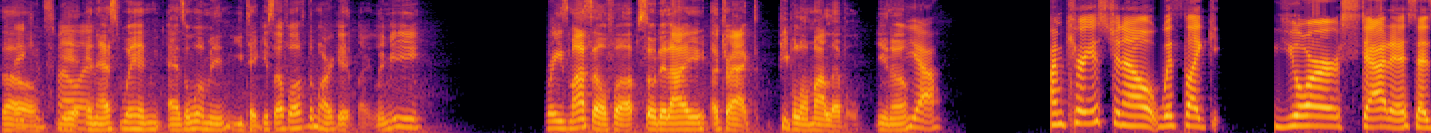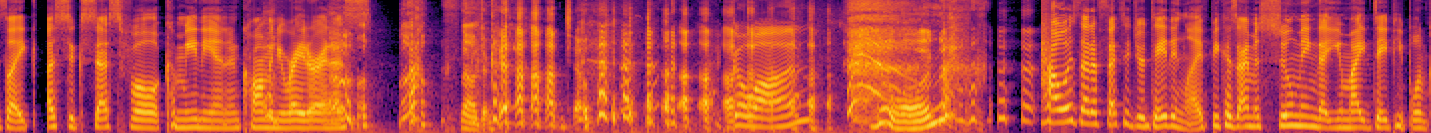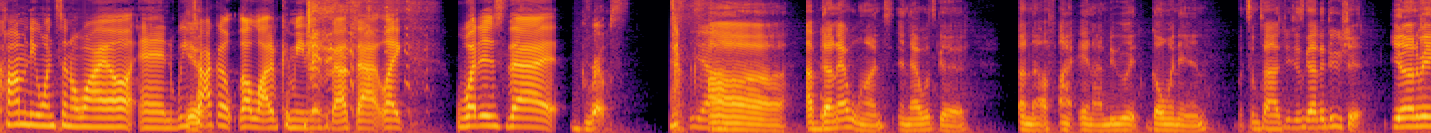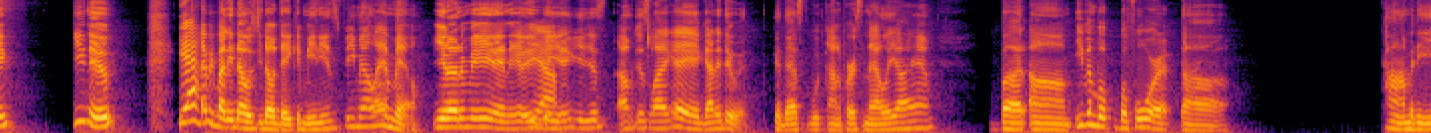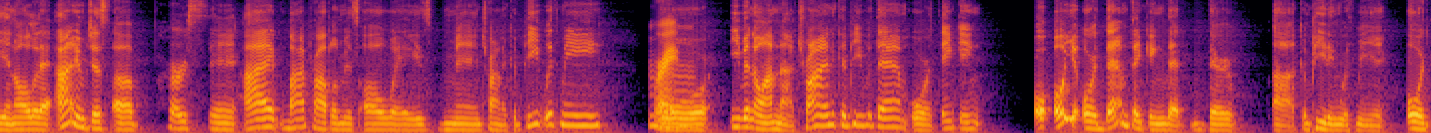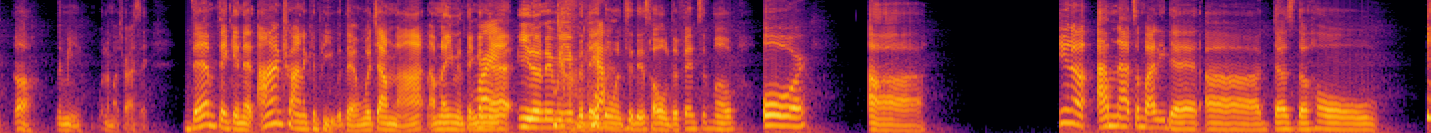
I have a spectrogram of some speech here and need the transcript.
So They can smell yeah, it. and that's when, as a woman, you take yourself off the market. Like, let me raise myself up so that I attract people on my level. You know? Yeah. I'm curious, Janelle, with like your status as like a successful comedian and comedy writer and as no, I'm joking. I'm joking. Go on. Go on. how has that affected your dating life? Because I'm assuming that you might date people in comedy once in a while, and we Yeah. talk a, a lot of comedians about that. Like, what is that? Gross. Yeah. Uh, I've done that once, and that was good enough. I, and I knew it going in. But sometimes you just got to do shit. You know what I mean? You knew. Yeah, Everybody knows you don't date comedians, female and male. You know what I mean? And you, Yeah. you, you just, I'm just like, hey, I got to do it because that's what kind of personality I am. But um, even be- before uh, comedy and all of that, I am just a person. I my problem is always men trying to compete with me, right. or even though I'm not trying to compete with them, or thinking, or or, yeah, or them thinking that they're uh, competing with me, or uh, let me, what am I trying to say? Them thinking that I'm trying to compete with them, which I'm not. I'm not even thinking Right. that. You know what I mean? But they Yeah. go into this whole defensive mode, or, uh, you know, I'm not somebody that uh does the whole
